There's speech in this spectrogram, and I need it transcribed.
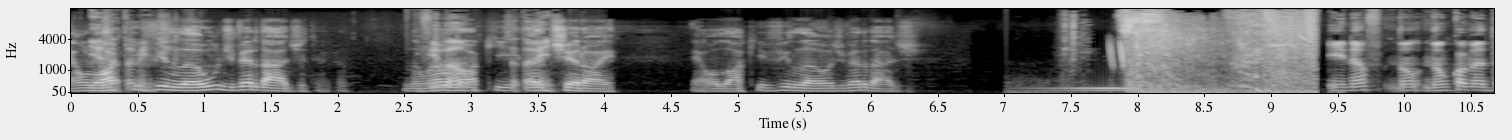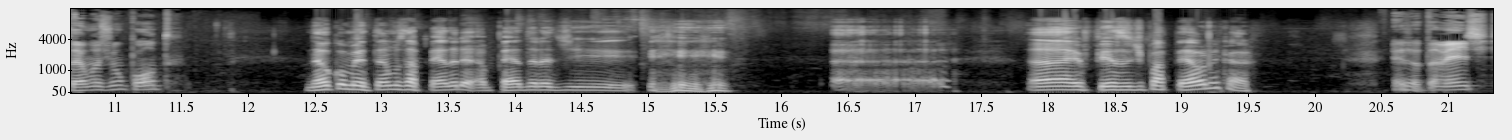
É um exatamente. Loki vilão de verdade, tá Não vilão, é o Loki anti-herói. É o Loki vilão de verdade. E não, não, não comentamos de um ponto. Não comentamos a pedra, a pedra de. Ai, peso de papel, né, cara? Exatamente.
